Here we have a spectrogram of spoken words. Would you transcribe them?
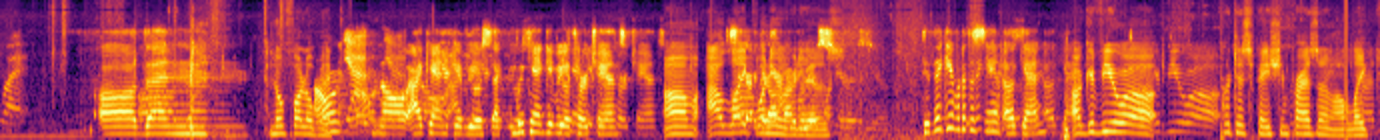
What? Uh, then. No follow I back. don't- No, I can't give you a second. We can't give you a third chance. Um, I'll like one of your off videos. Did they give her to the sand again? I'll give you a participation prize and I'll like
